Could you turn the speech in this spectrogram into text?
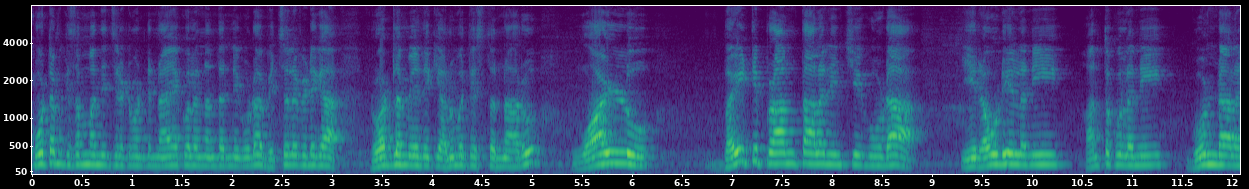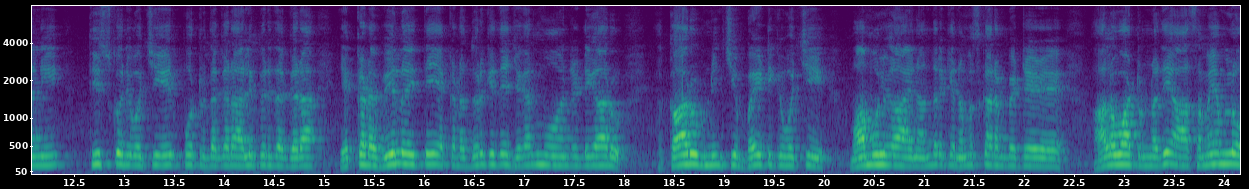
కూటమికి సంబంధించినటువంటి నాయకులందరినీ కూడా విచ్చలవిడిగా రోడ్ల మీదకి అనుమతిస్తున్నారు. వాళ్ళు బయటి ప్రాంతాల నుంచి కూడా ఈ రౌడీలని హంతకులని గూండాలని తీసుకొని వచ్చి ఎయిర్పోర్ట్ దగ్గర అలిపిరి దగ్గర ఎక్కడ వీలైతే ఎక్కడ దొరికితే జగన్మోహన్ రెడ్డి గారు కారు నుంచి బయటికి వచ్చి మామూలుగా ఆయన అందరికీ నమస్కారం పెట్టే అలవాటు ఉన్నది. ఆ సమయంలో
